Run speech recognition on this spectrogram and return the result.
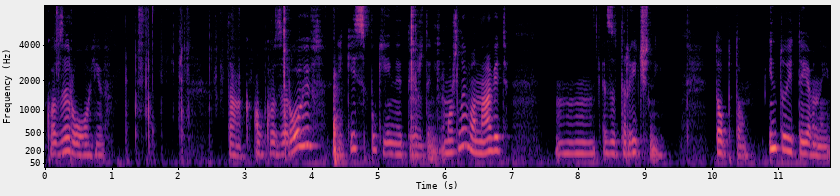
козирогів. Так, а у козирогів якийсь спокійний тиждень, можливо, навіть езотеричний, тобто інтуїтивний.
